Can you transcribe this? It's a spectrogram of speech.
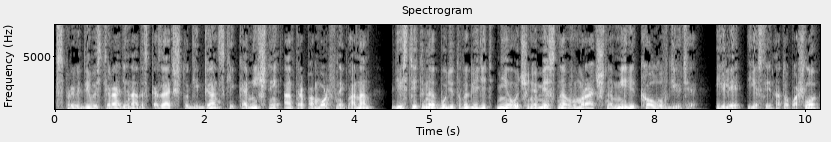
Справедливости ради надо сказать, что гигантский комичный антропоморфный банан действительно будет выглядеть не очень уместно в мрачном мире Call of Duty, или, если на то пошло,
